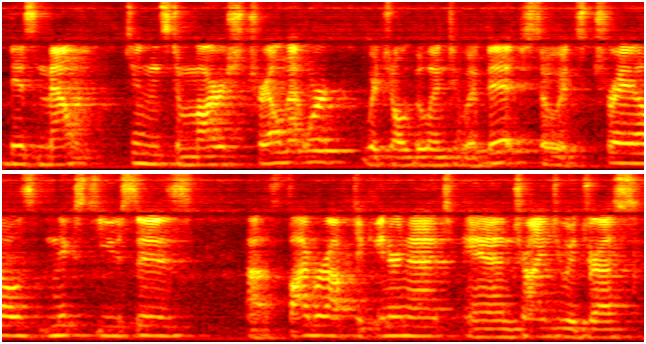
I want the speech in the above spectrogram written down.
this mountains to marsh trail network, which I'll go into a bit. So it's trails, mixed uses, uh, fiber optic internet, and trying to address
